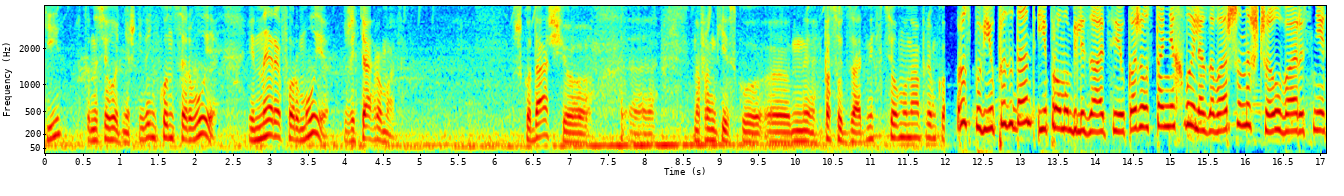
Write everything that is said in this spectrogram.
ті, хто на сьогоднішній день консервує і не реформує життя громади. Шкода, що е, на Франківську е, не пасуть задніх в цьому напрямку. Розповів президент і про мобілізацію. Каже, остання хвиля завершена ще у вересні.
